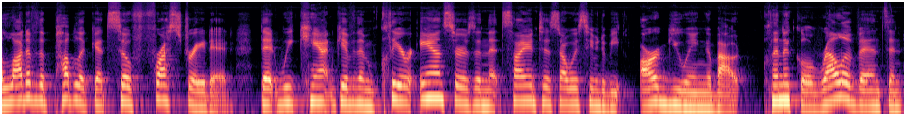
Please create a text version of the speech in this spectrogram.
a lot of the public gets so frustrated that we can't give them clear answers and that scientists always seem to be arguing about clinical relevance and,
